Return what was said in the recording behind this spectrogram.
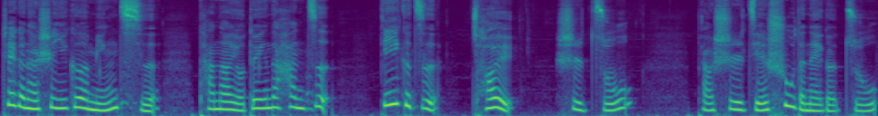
这个呢是一个名词，它呢有对应的汉字，第一个字철是足，表示结束的那个足。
